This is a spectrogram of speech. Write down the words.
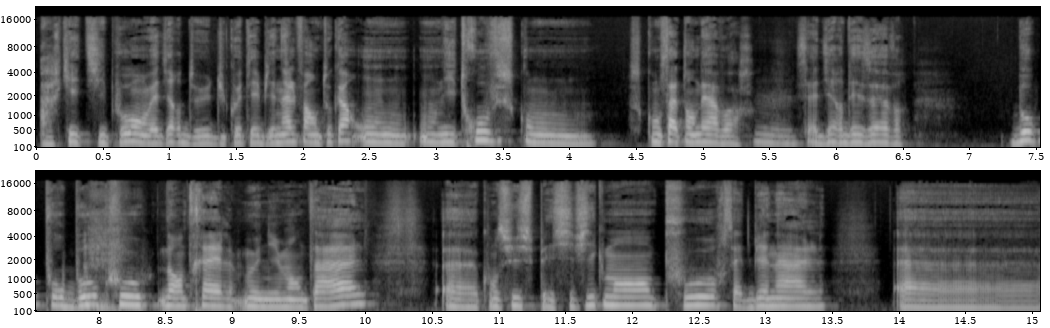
archétypaux, on va dire, du côté biennal. Enfin, en tout cas, on, on y trouve ce qu'on ce qu'on s'attendait à voir, hmm. c'est-à-dire des œuvres pour beaucoup d'entre elles monumentales, euh, conçues spécifiquement pour cette biennale, euh,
